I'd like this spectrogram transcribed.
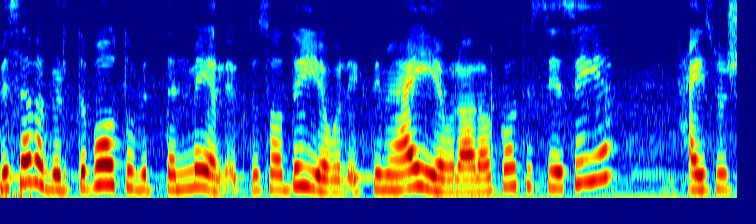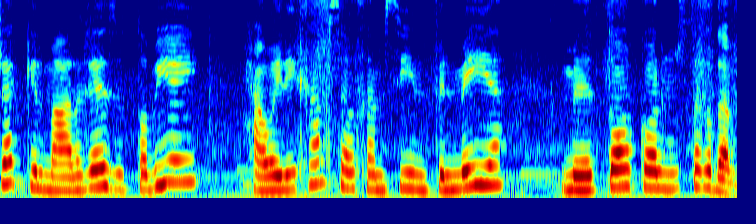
بسبب ارتباطه بالتنمية الاقتصادية والاجتماعية والعلاقات السياسية حيث يشكل مع الغاز الطبيعي حوالي 55% من الطاقة المستخدمة.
